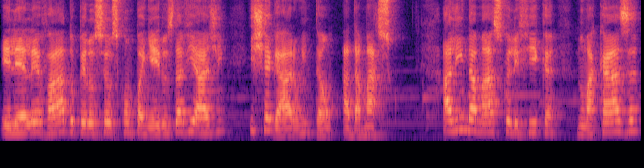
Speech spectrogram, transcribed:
ele é levado pelos seus companheiros da viagem e chegaram então a Damasco. Ali em Damasco ele fica numa casa,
